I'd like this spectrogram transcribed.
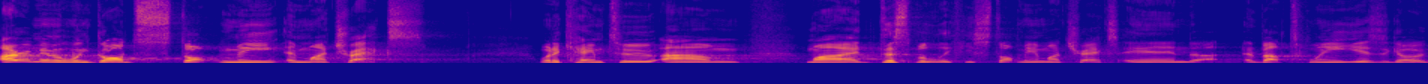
I remember when God stopped me in my tracks when it came to um, my disbelief. He stopped me in my tracks. And uh, about 20 years ago,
